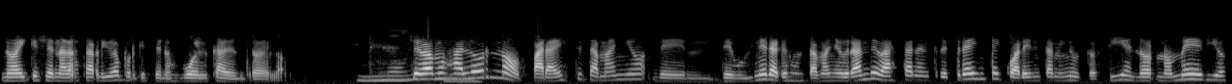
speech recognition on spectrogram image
no hay que llenar hasta arriba porque se nos vuelca dentro del horno. Llevamos al horno para este tamaño de, de budinera, que es un tamaño grande, va a estar entre 30 y 40 minutos, ¿sí? En horno medio,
